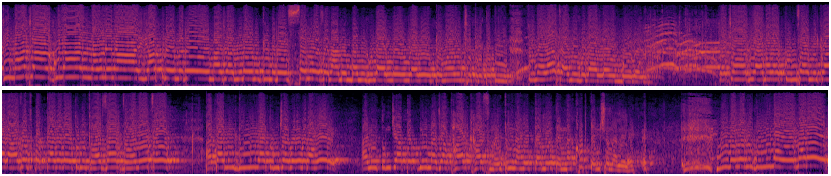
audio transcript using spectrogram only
की माझ्या गुलाल लावलेल्या यात्रेमध्ये माझ्या मिरवणुकीमध्ये सर्वजण आनंदाने गुलाल लावून यावे तेव्हा तुमच्या बरोबर आहे आणि तुमच्या पत्नी माझ्या फार खास मैत्रीण आहेत त्यामुळे त्यांना खूप टेन्शन आलेलं आहे. मी म्हणलं मी दिल्लीला येणार आहे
